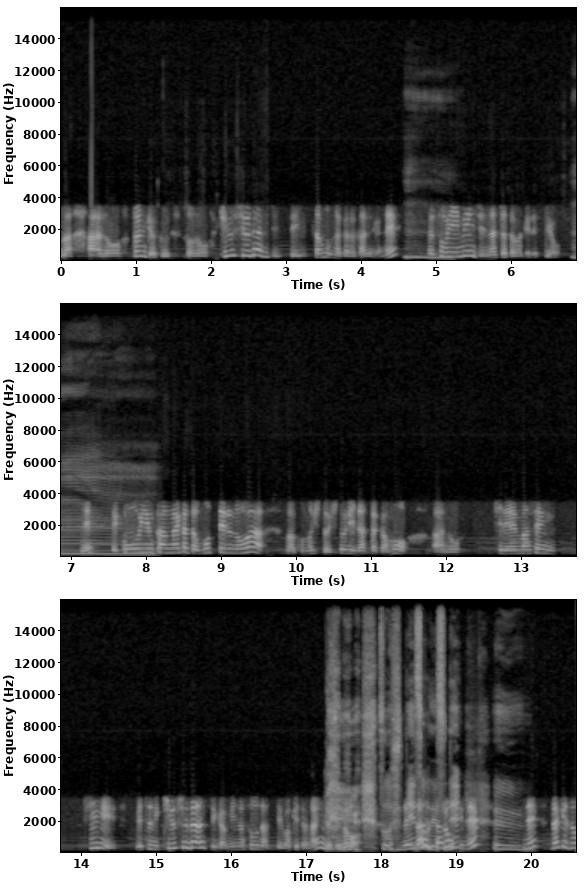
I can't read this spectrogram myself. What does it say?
まあ、あのとにかくその九州男児って言ったもんだから彼がね。そういうイメージになっちゃったわけですよ。ね、でこういう考え方を持ってるのは、まあ、この人一人だったかもあのしれませんし別に九州男子がみんなそうだってわけじゃないんだけど、そうですね。ね、だそうですね。だろうし。ね。うん。ね。だけど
